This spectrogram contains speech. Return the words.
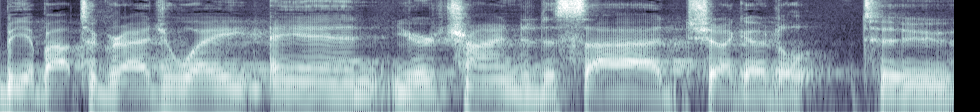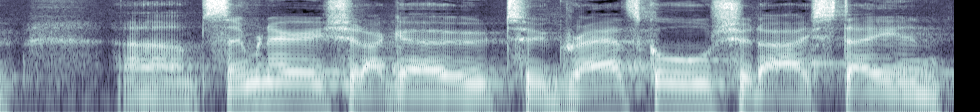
be about to graduate and you're trying to decide should I go to, to um, seminary? Should I go to grad school? Should I stay in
